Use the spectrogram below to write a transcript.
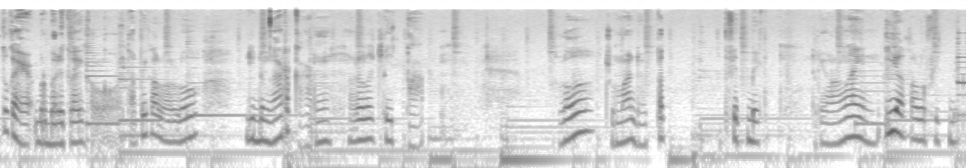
itu kayak berbalik lagi kalau tapi kalau lo didengarkan lo cerita lo cuma dapet feedback dari orang lain. Iya kalau feedback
